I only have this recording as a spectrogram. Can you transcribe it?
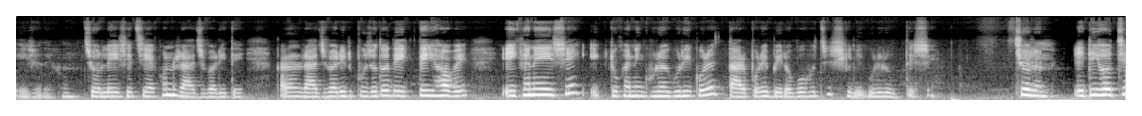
এই যে দেখুন, চলে এসেছি এখন রাজবাড়িতে। কারণ রাজবাড়ির পুজো তো দেখতেই হবে। এইখানে এসে একটুখানি ঘোরাঘুরি করে তারপরে বেরোবো হচ্ছে শিলিগুড়ির উদ্দেশ্যে। চলুন, এটি হচ্ছে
